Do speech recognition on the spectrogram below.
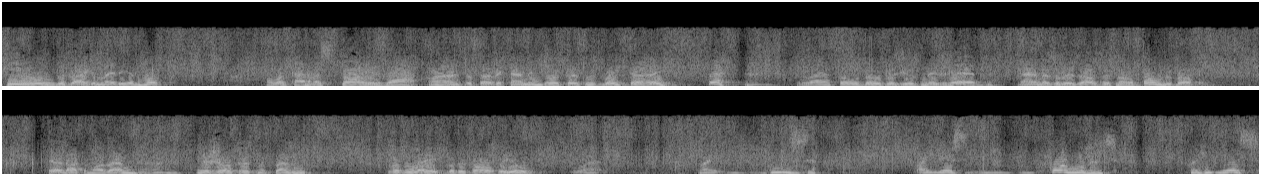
Keel, the Dragon Lady, and Hook. Well, what kind of a story is that? Well, it's a perfect ending to a Christmas week, Terry. the last old dude was using his head, and as a result, there's no bones broken. Here, Dr. Morgan. Here's your Christmas present. A little late, but it's all for you. What? My, these, uh, why, yes, formulas. Why, yes,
